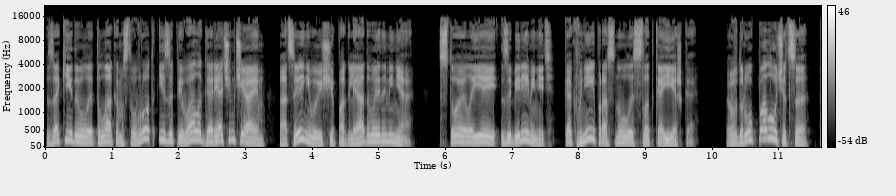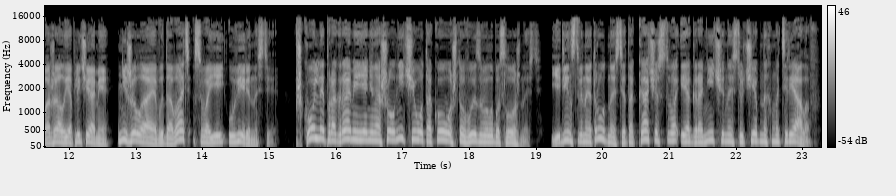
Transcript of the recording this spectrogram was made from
закидывала это лакомство в рот и запивала горячим чаем, оценивающе поглядывая на меня. Стоило ей забеременеть, как в ней проснулась сладкоежка. «Вдруг получится», – пожал я плечами, не желая выдавать своей уверенности. В школьной программе я не нашел ничего такого, что вызвало бы сложность. Единственная трудность – это качество и ограниченность учебных материалов.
